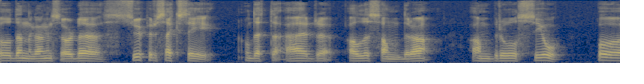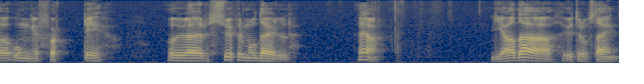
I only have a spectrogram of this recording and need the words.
Og denne gangen står det 'supersexy'. Og dette er Alessandra Ambrosio på unge 40. Og hun er supermodell. Ja. Ja da, utropstegn.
